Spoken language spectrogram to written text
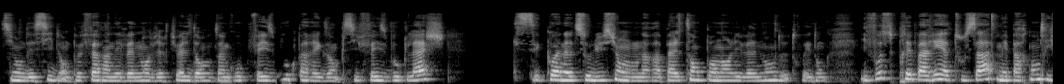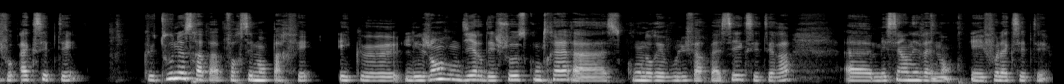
si on décide on peut faire un événement virtuel dans un groupe Facebook par exemple, si Facebook lâche, c'est quoi notre solution? On n'aura pas le temps pendant l'événement de trouver. Donc il faut se préparer à tout ça, mais par contre il faut accepter que tout ne sera pas forcément parfait et que les gens vont dire des choses contraires à ce qu'on aurait voulu faire passer, etc. Euh, mais c'est un événement et il faut l'accepter.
